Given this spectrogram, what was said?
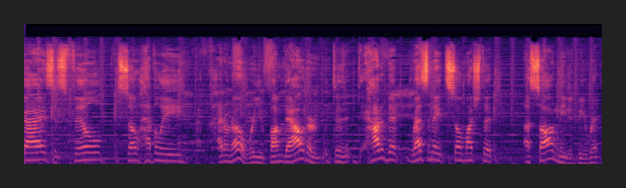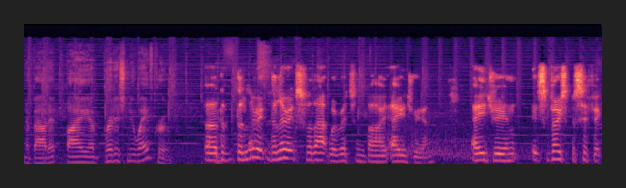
Guys, is Phil so heavily, I don't know, were you bummed out or did, how did it resonate so much that a song needed to be written about it by a British new wave group? Uh, the the lyric the lyrics for that were written by Adrian. Adrian, it's a very specific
